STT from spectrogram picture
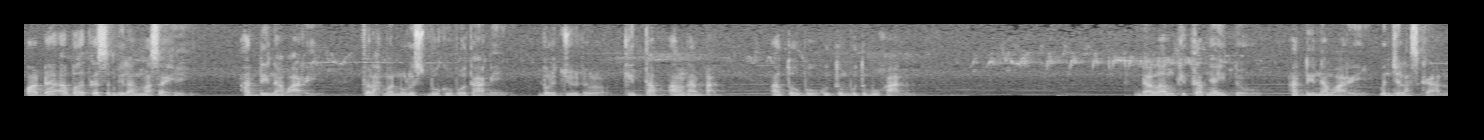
Pada abad ke-9 Masehi, Adi Nawari telah menulis buku botani berjudul Kitab Al-Nabat atau buku tumbuh-tumbuhan. Dalam kitabnya itu, Adi Nawari menjelaskan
